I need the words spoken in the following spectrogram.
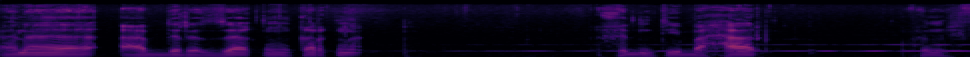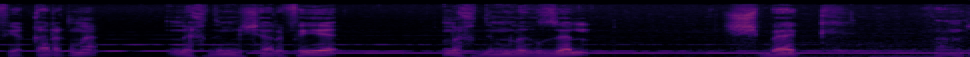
أنا عبد الرزاق من قرقنة خدمتي بحار فهمت؟ في قرقنة نخدم الشرفية نخدم الغزل الشباك فهمت؟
